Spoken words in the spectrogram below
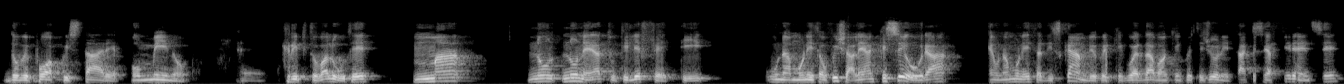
dove può acquistare o meno eh, criptovalute, ma non, non è a tutti gli effetti una moneta ufficiale, anche se ora è una moneta di scambio, perché guardavo anche in questi giorni i taxi a Firenze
